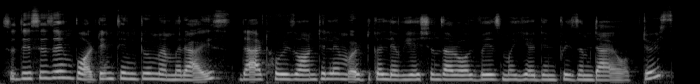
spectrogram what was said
So this is an important thing to memorize that horizontal and vertical deviations are always measured in prism diopters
